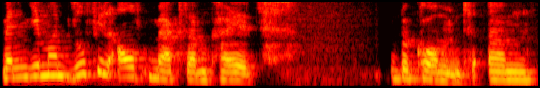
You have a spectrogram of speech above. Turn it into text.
wenn jemand so viel Aufmerksamkeit bekommt, ähm,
